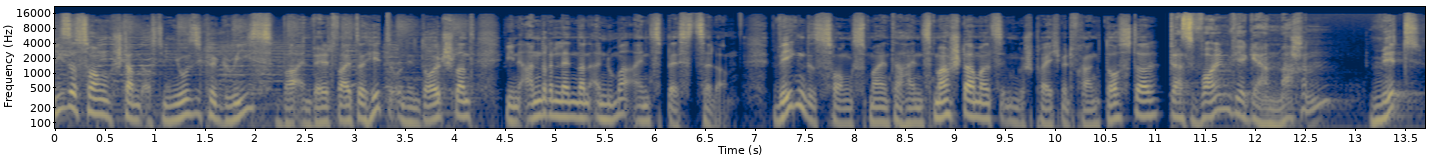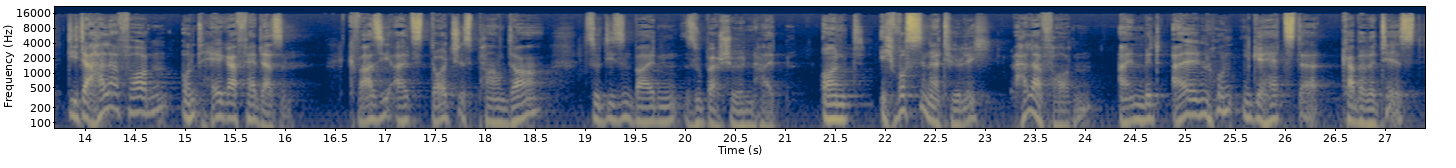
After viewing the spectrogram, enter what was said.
Dieser Song stammt aus dem Musical Grease, war ein weltweiter Hit und in Deutschland wie in anderen Ländern ein Nummer 1 Bestseller. Wegen des Songs meinte Heinz Masch damals im Gespräch mit Frank Dostal, Das wollen wir gern machen mit Dieter Hallervorden und Helga Feddersen. Quasi als deutsches Pendant zu diesen beiden Superschönheiten. Und ich wusste natürlich, Hallervorden, ein mit allen Hunden gehetzter Kabarettist,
